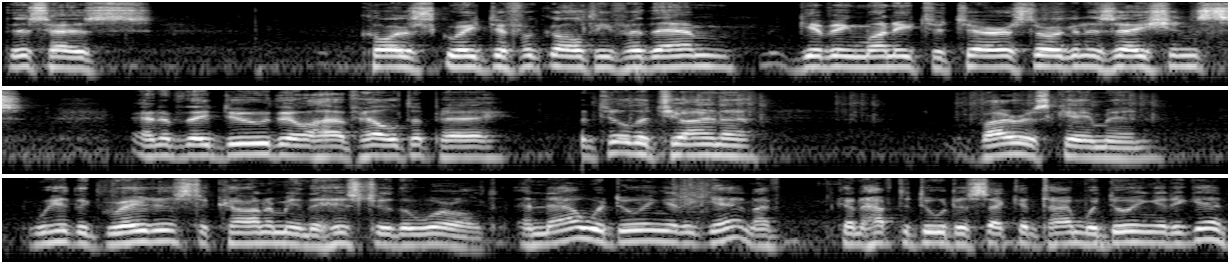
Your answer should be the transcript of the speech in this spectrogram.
this has cause great difficulty for them giving money to terrorist organizations. And if they do, they'll have hell to pay. Until the China virus came in, we had the greatest economy in the history of the world. And now we're doing it again. I'm going to have to do it a second time. We're doing it again.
